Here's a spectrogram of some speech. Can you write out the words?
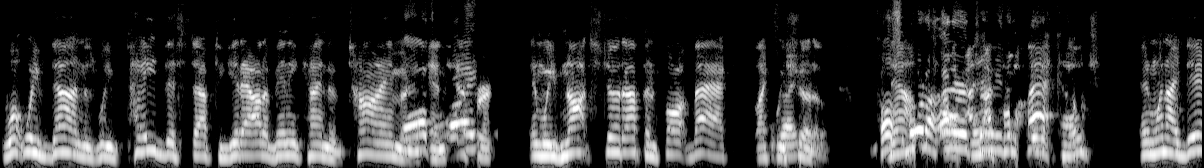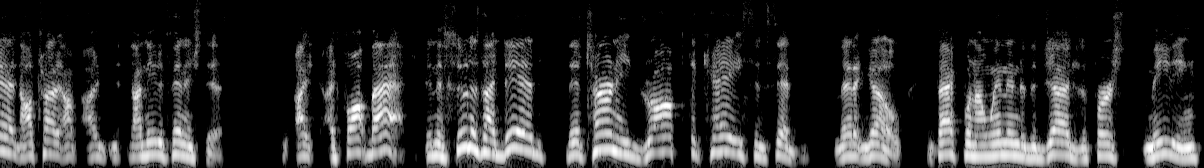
What we've done is we've paid this stuff to get out of any kind of time and, and right. effort, and we've not stood up and fought back like That's we right. should have. Costs more to hire I- I than fought back, coach. And when I did, I'll try to. I, I, I need to finish this. I, I fought back, and as soon as I did, the attorney dropped the case and said, "Let it go." In fact, when I went into the judge the first meeting,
